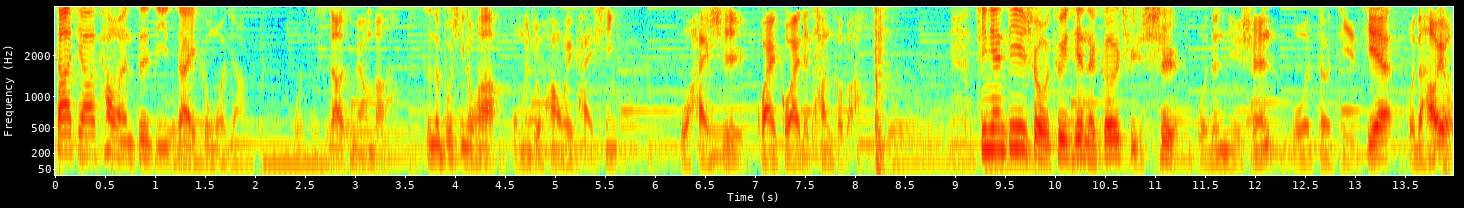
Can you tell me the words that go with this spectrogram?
大家看完这集再跟我讲，我主持到怎么样吧？真的不行的话，我们就换回凯欣，我还是乖乖的唱歌吧。今天第一首推荐的歌曲是我的女神、我的姐姐、我的好友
